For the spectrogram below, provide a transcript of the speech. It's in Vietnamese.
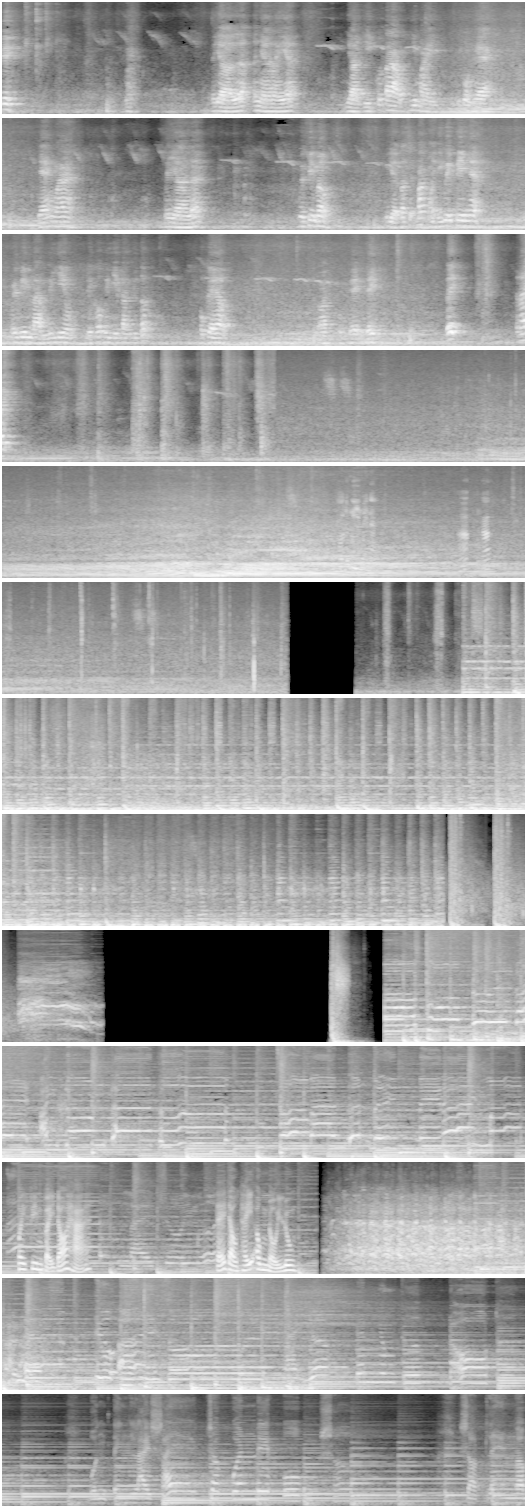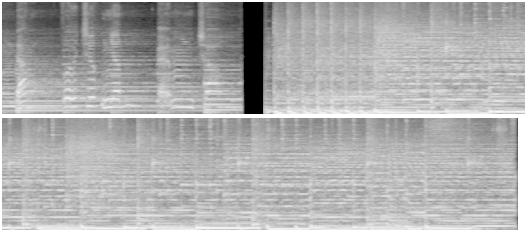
đi, bây giờ á ở nhà này á giờ chỉ có tao với mày với con gà. Chán quá. Bây giờ đó quay phim không? Bây giờ tao sẽ bắt mày đi quay phim nha. Quay phim làm video để có video đăng youtube. Ok không? Rồi ok đi. Quay phim vậy đó hả? Té đâu thấy ông nội luôn. giọt lệ ngầm đắng với chiếc nhẫn em trao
